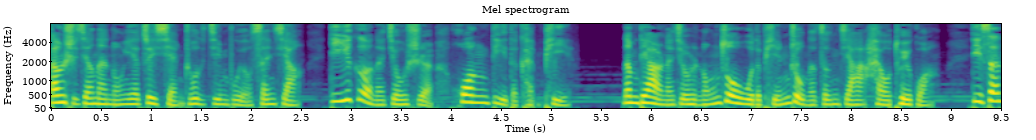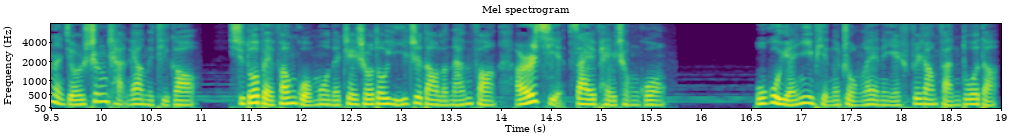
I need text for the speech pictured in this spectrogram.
当时江南农业最显著的进步有三项：第一个呢，就是荒地的垦辟；那么第二呢，就是农作物的品种的增加还有推广；第三呢，就是生产量的提高。许多北方果木呢，这时候都移植到了南方，而且栽培成功。五谷园艺品的种类呢，也是非常繁多的。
